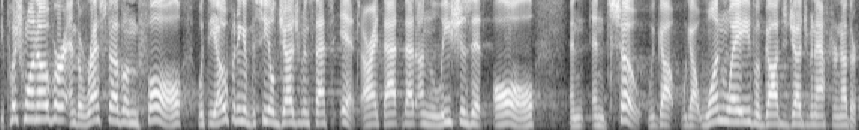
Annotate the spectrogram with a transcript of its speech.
You push one over and the rest of them fall. With the opening of the sealed judgments, that's it, all right? That, that unleashes it all. And, and so we've got, we got one wave of God's judgment after another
